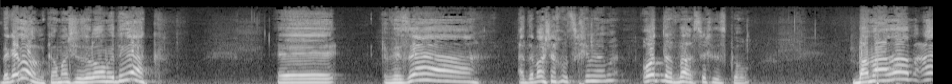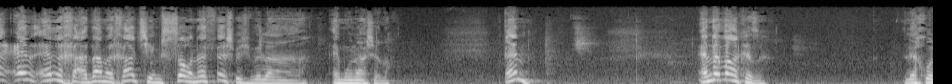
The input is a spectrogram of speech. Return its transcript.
בגדול, כמובן שזה לא מדויק. אה, וזה הדבר שאנחנו צריכים, עוד דבר צריך לזכור. במערב אה, אין, אין לך אדם אחד שימסור נפש בשביל האמונה שלו. אין. אין דבר כזה. לכו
